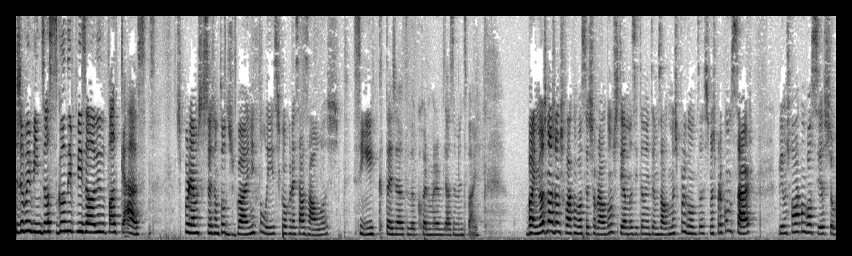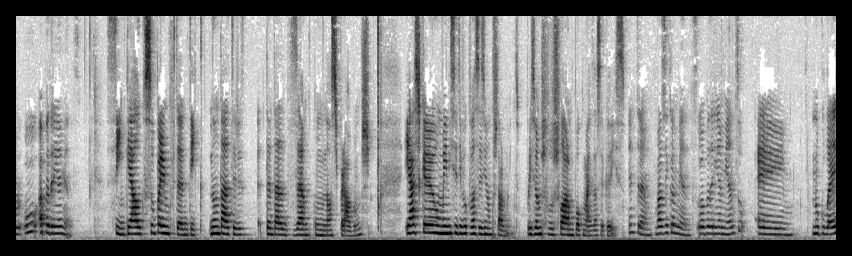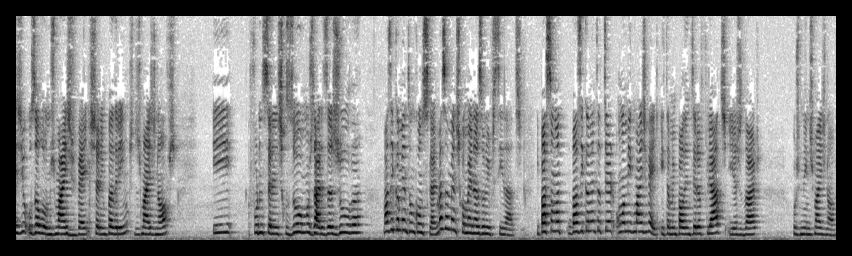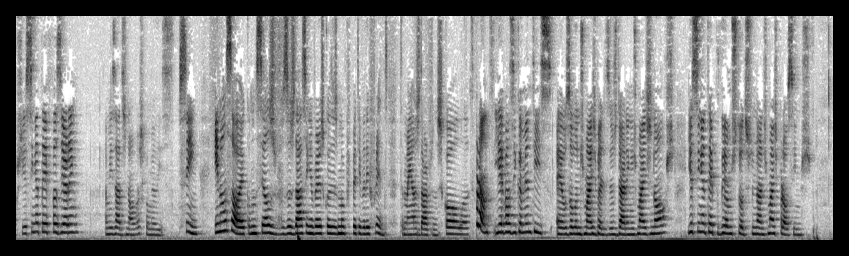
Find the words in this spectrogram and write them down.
sejam bem-vindos ao segundo episódio do podcast. Esperemos que estejam todos bem e felizes que eu regresso às aulas. Sim, e que esteja tudo a correr maravilhosamente bem. Bem, hoje nós vamos falar com vocês sobre alguns temas e também temos algumas perguntas, mas para começar, queríamos falar com vocês sobre o apadrinhamento. Sim, que é algo super importante e que não está a ter tanta adesão como nós esperávamos. E acho que era uma iniciativa que vocês iam gostar muito. Por isso vamos vos falar um pouco mais acerca disso. Então, basicamente, o apadrinhamento é no colégio os alunos mais velhos serem padrinhos dos mais novos e fornecerem-lhes resumos, dar-lhes ajuda, basicamente um conselheiro, mais ou menos como é nas universidades. E passam a, basicamente a ter um amigo mais velho e também podem ter afilhados e ajudar os meninos mais novos. E assim até fazerem amizades novas, como eu disse. Sim, e não só, é como se eles vos ajudassem a ver as coisas de uma perspectiva diferente. Também ajudar-vos na escola. Pronto, e é basicamente isso. É os alunos mais velhos ajudarem os mais novos e assim até podemos todos tornar-nos mais próximos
